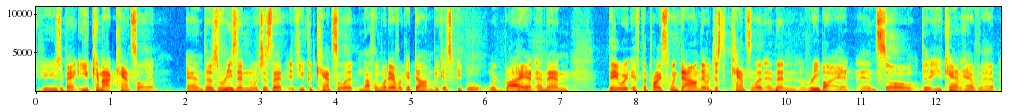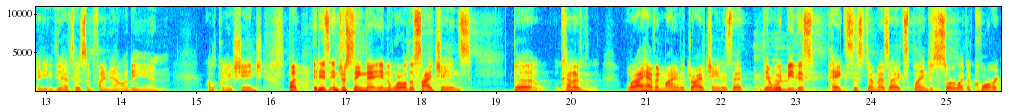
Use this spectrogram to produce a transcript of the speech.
if you use a bank, you cannot cancel it. And there's a reason, which is that if you could cancel it, nothing would ever get done because people would buy it and then they would, if the price went down, they would just cancel it and then rebuy it. And so the, you can't have that. You have to have some finality in altcoin exchange. But it is interesting that in the world of sidechains, the kind of what I have in mind with drive chain is that there would be this peg system, as I explained, just sort of like a court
